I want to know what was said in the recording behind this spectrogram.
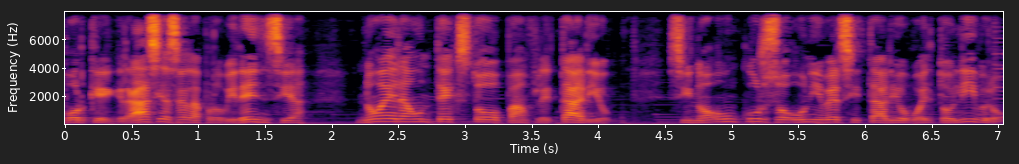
porque, gracias a la providencia, no era un texto panfletario, sino un curso universitario vuelto libro,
